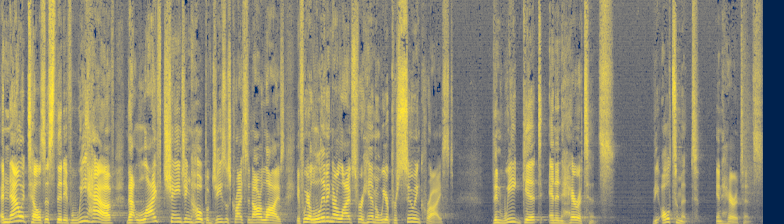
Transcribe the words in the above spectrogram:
And now it tells us that if we have that life-changing hope of Jesus Christ in our lives, if we are living our lives for him and we are pursuing Christ, then we get an inheritance, the ultimate inheritance.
